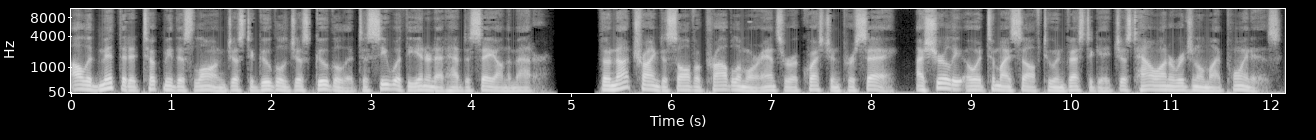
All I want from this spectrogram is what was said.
I'll admit that it took me this long just to Google just Google it to see what the internet had to say on the matter. Though not trying to solve a problem or answer a question per se, I surely owe it to myself to investigate just how unoriginal my point is,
